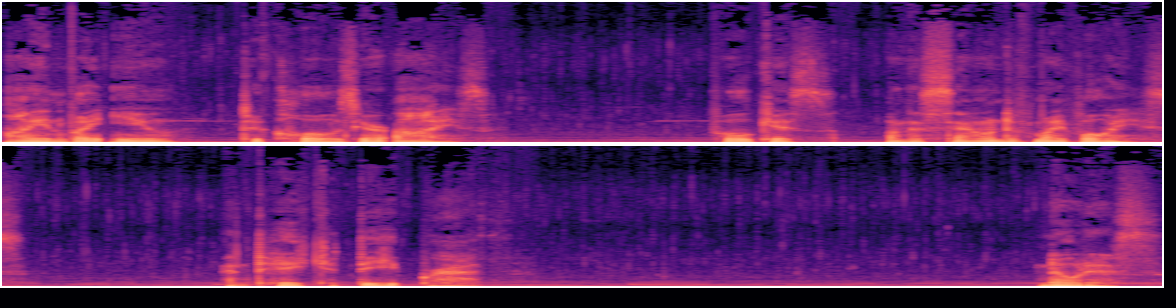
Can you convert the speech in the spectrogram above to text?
I invite you to close your eyes. Focus on the sound of my voice and take a deep breath. Notice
